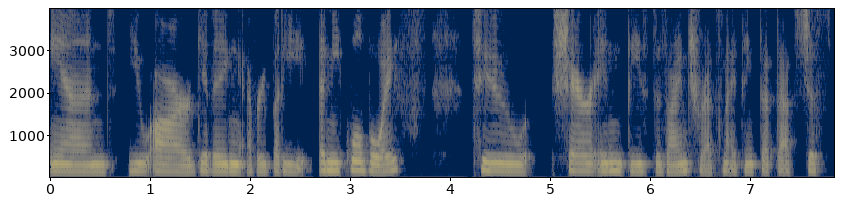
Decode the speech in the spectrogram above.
And you are giving everybody an equal voice to share in these design charrettes. And I think that that's just,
